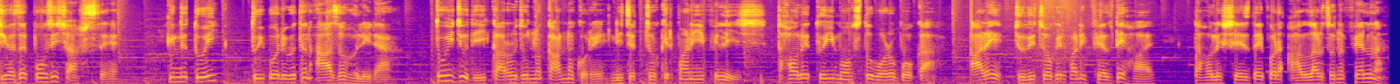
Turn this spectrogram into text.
দুই হাজার পঁচিশ আসছে। কিন্তু তুই তুই পরিবর্তন আজও হলি না। তুই যদি কারোর জন্য কান্না করে নিজের চোখের পানি ফেলিস, তাহলে তুই মস্ত বড় বোকা। আরে, যদি চোখের পানি ফেলতে হয়, তাহলে শেষ দায় পরে আল্লাহর জন্য ফেল না।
